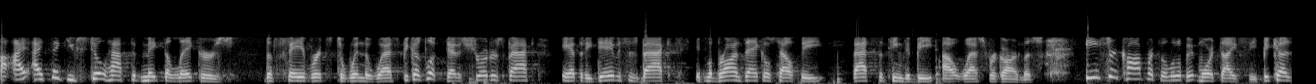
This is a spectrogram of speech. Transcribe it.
I, I think you still have to make the Lakers the favorites to win the West because look, Dennis Schroeder's back, Anthony Davis is back. If LeBron's ankle's healthy, that's the team to beat out West regardless. Eastern Conference a little bit more dicey because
